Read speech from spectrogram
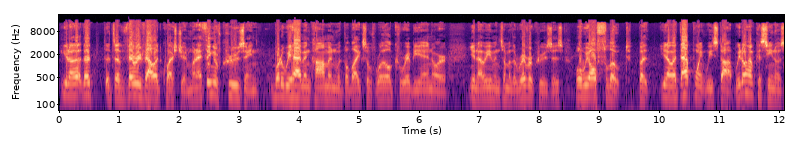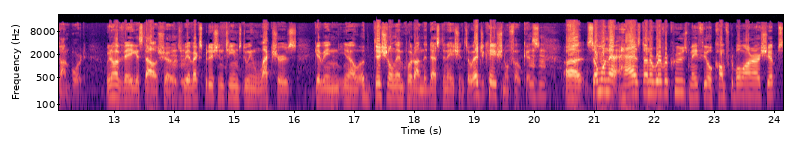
you know, that, that's a very valid question. When I think of cruising, what do we have in common with the likes of Royal Caribbean or, you know, even some of the river cruises? Well, we all float. But, you know, at that point we stop. We don't have casinos on board. We don't have Vegas style shows. Mhm. We have expedition teams doing lectures, giving, you know, additional input on the destination. So educational focus. Mhm. Uh, someone that has done a river cruise may feel comfortable on our ships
